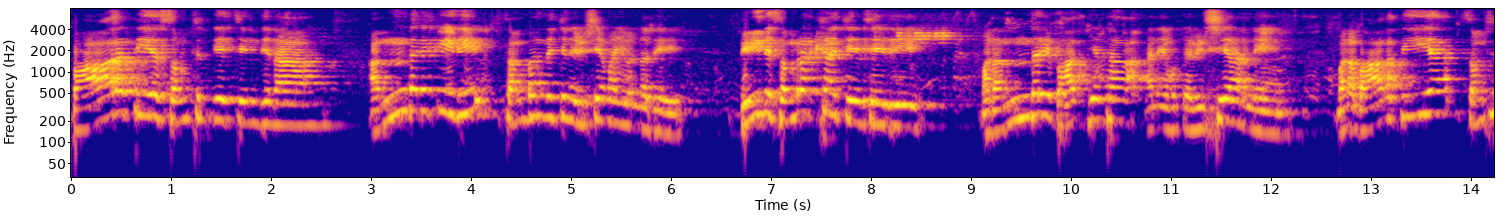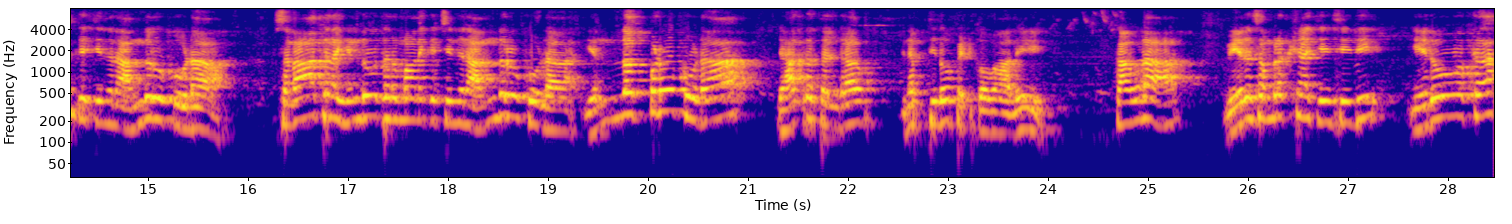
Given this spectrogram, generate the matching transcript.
భారతీయ సంస్కృతికి చెందిన అందరికీ ఇది సంబంధించిన విషయమై ఉన్నది. దీన్ని సంరక్షణ చేసేది మనందరి బాధ్యత అనే ఒక విషయాన్ని మన భారతీయ సంస్కృతికి చెందిన అందరూ కూడా సనాతన హిందూ ధర్మానికి చెందిన అందరూ కూడా ఎల్లప్పుడూ కూడా జాగ్రత్తగా జ్ఞప్తిలో పెట్టుకోవాలి. కావున వేద సంరక్షణ చేసేది ఏదో ఒక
